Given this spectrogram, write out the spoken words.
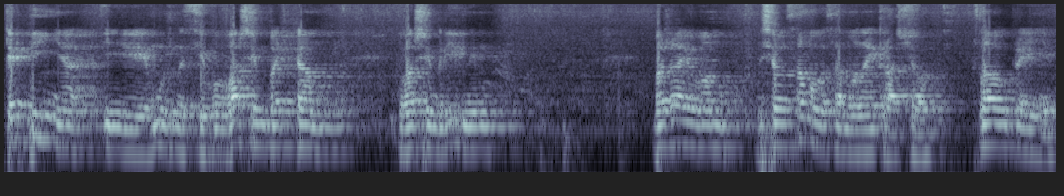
терпіння і мужності вашим батькам, вашим рідним. Бажаю вам всього самого-самого найкращого. Слава Україні!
